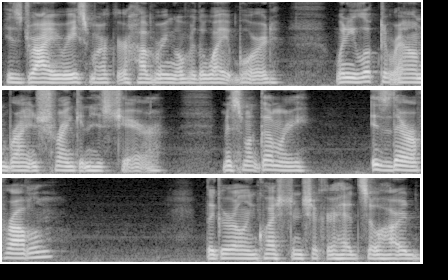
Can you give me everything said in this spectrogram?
his dry erase marker hovering over the whiteboard. When he looked around, Brian shrank in his chair. Miss Montgomery, is there a problem? The girl in question shook her head so hard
